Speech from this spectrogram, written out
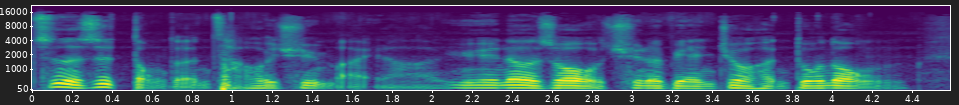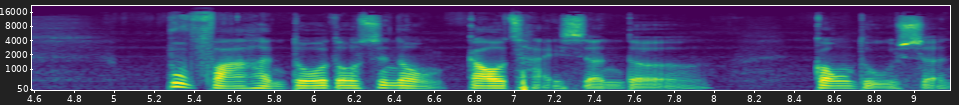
真的是懂的人才会去买啦。因为那个时候我去那边，就很多那种不乏很多都是那种高材生的攻读生，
